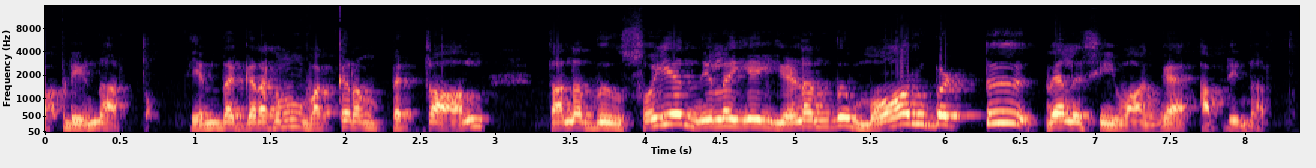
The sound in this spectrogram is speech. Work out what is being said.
அப்படின்னு அர்த்தம். எந்த கிரகமும் வக்கரம் பெற்றால் தனது சுய நிலையை இழந்து மாறுபட்டு வேலை செய்வாங்க அப்படின்னு அர்த்தம்.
